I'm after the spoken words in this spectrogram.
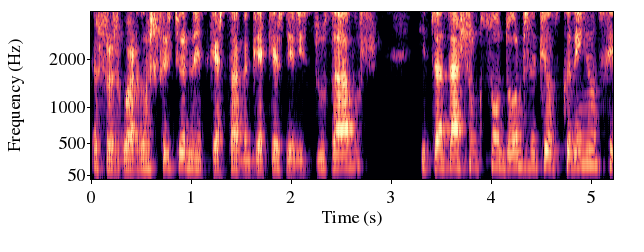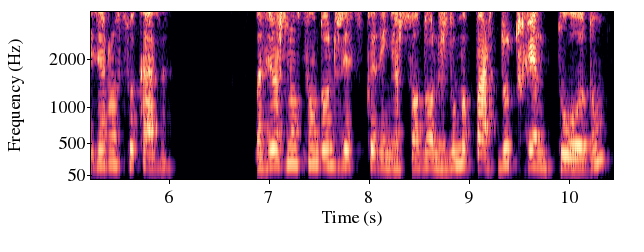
As pessoas guardam a escritura, nem sequer sabem o que é que quer dizer isso dos avos, e portanto acham que são donos daquele bocadinho onde fizeram a sua casa. Mas eles não são donos desse bocadinho, eles são donos de uma parte do terreno todo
